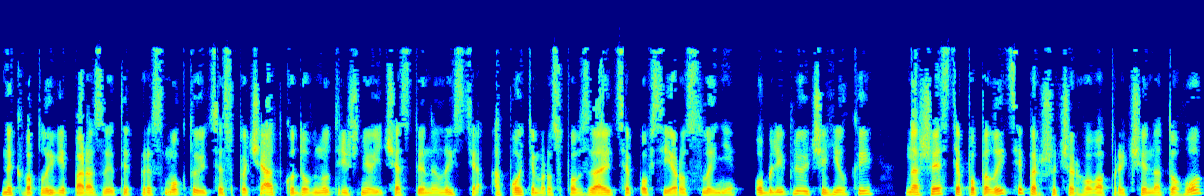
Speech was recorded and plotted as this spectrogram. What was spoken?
неквапливі паразити присмоктуються спочатку до внутрішньої частини листя, а потім розповзаються по всій рослині, обліплюючи гілки. Нашестя попелиці першочергова причина того,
